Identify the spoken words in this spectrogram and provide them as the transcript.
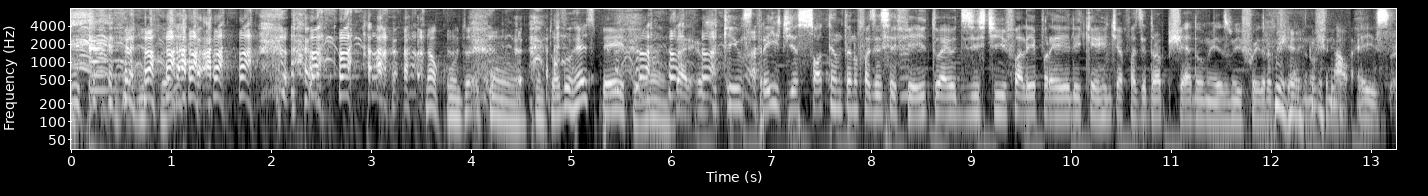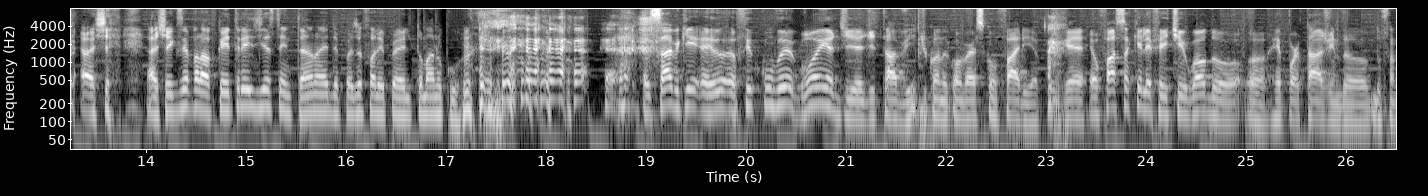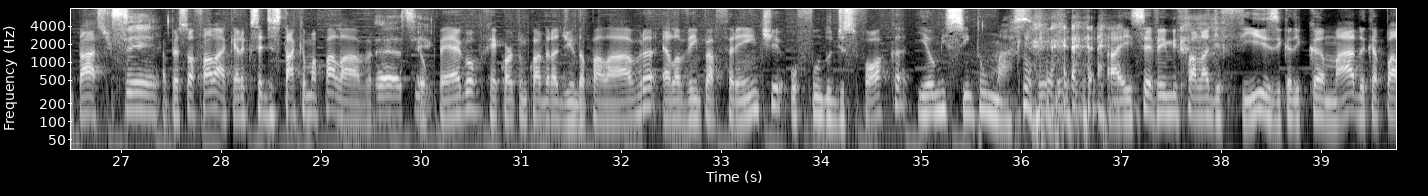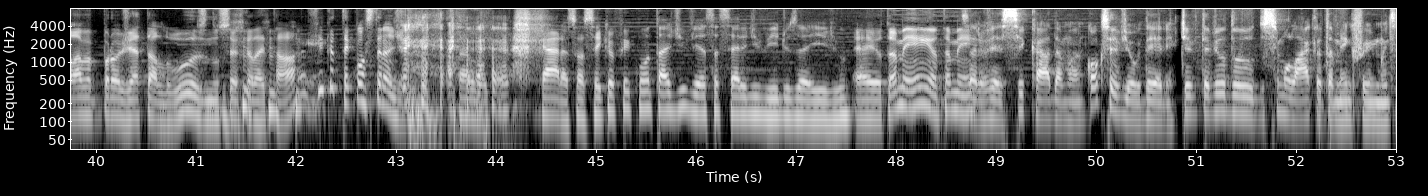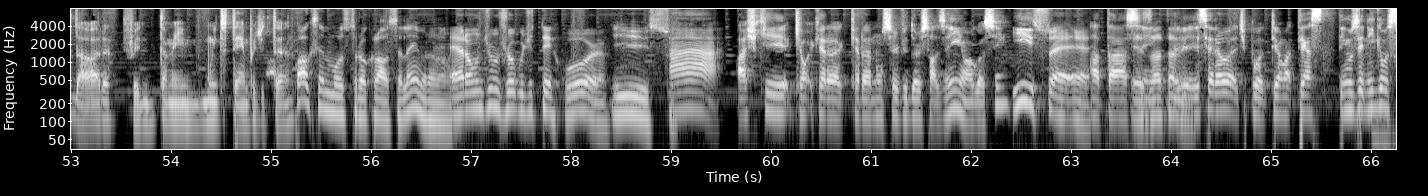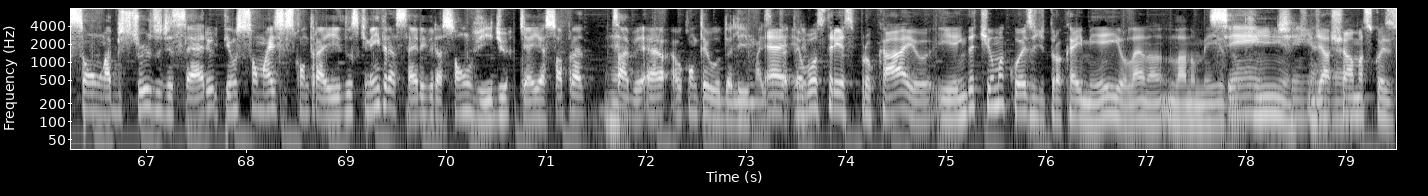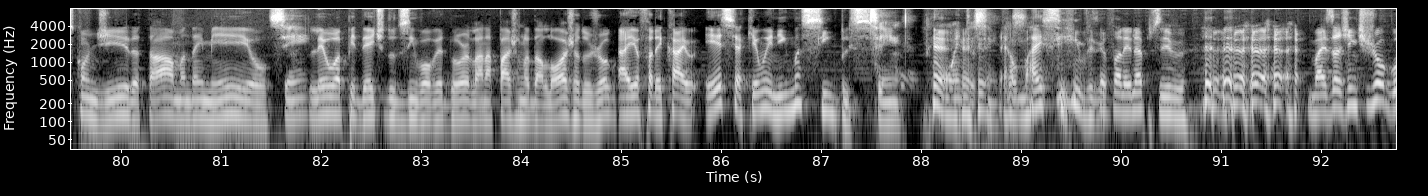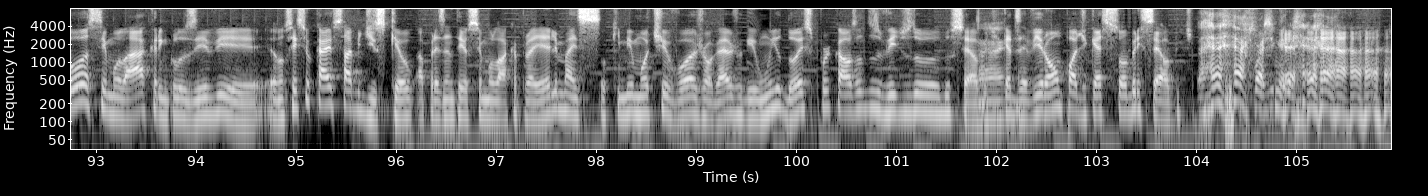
não, com, com, com todo o respeito, né? Sério, eu fiquei uns três dias só tentando fazer esse efeito, aí eu desisti e falei pra ele que a gente ia fazer drop shadow mesmo, e foi drop shadow no final. É isso. Eu achei, achei que você falava, fiquei três dias tentando, aí depois eu falei pra ele tomar no cu. Sabe que eu, eu fico com vergonha de editar vídeo quando eu converso com o Faria, porque eu faço aquele efeitinho igual do uh, reportagem do, do Fantástico. Sim. A pessoa fala, ah, quero que você destaque uma palavra. É, sim. Eu pego, recorto um quadradinho da palavra, ela vem pra frente, o fundo desfoca e eu me sinto um máximo. Aí você vem me falar de física, de camada, que a palavra projeta luz, não sei o que lá e tal. Fica até constrangido. Tá louco. Cara, só sei que eu fiquei com vontade de ver essa série de vídeos aí, viu? É, eu também, eu também. Sério, vê, cicada, mano. Qual que você viu dele? Teve, teve o do, do Simulacra também, que foi muito da hora. Foi também muito tempo editando. Qual que você me mostrou, Klaus? Você lembra ou não? Era um de um jogo de terror. Isso. Ah, acho que, que, que era, que era num servidor sozinho, algo assim? Isso, é, é. Ah, tá, sim. Exatamente. Esse era, tipo, tem, uma- tem, as- tem os enigmas que são absurdos de sério e tem os que são mais descontraídos, que nem vira série, vira só um vídeo, que aí é só pra, sabe, é, é o conteúdo ali, mas É, eu mostrei esse pro Caio e ainda tinha uma coisa de trocar e-mail lá, no- lá no meio. do- Sim, tinha, de é. achar umas coisas escondidas e tal, mandar e-mail. Sim. Ler o update do desenvolvedor lá na página da loja do jogo. Aí eu falei, Caio, esse aqui é um enigma simples. Sim, muito simples. É o mais simples. Eu falei, não é possível. Mas a gente jogou Simulacra, inclusive. Eu não sei se o Caio sabe disso, que eu apresentei o Simulacra pra ele, mas o que me motivou a jogar, eu joguei um e o dois por causa dos vídeos do, do Selbit. Ah. Quer dizer, virou um podcast sobre Selbit. Pode crer.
